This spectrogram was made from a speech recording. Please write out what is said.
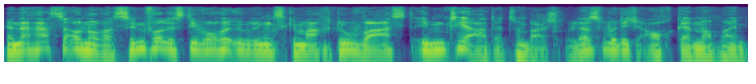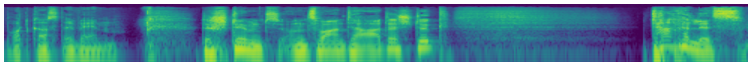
Und dann hast du auch noch was Sinnvolles die Woche übrigens gemacht. Du warst im Theater zum Beispiel. Das würde ich auch gerne nochmal im Podcast erwähnen. Das stimmt. Und zwar ein Theaterstück. Tacheles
